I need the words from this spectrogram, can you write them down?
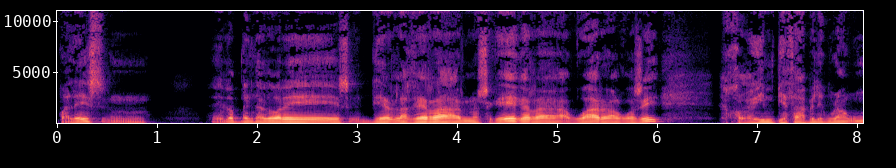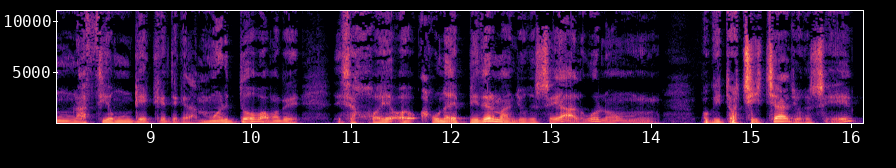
¿cuál es? Mm, eh, Los Vengadores, la guerra, no sé qué, guerra, war o algo así. Joder, y empieza la película una acción que, que te quedas muerto, vamos, de, dices, joder, alguna de Spiderman, yo que sé, algo, ¿no? Un poquito chicha, yo que sé.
